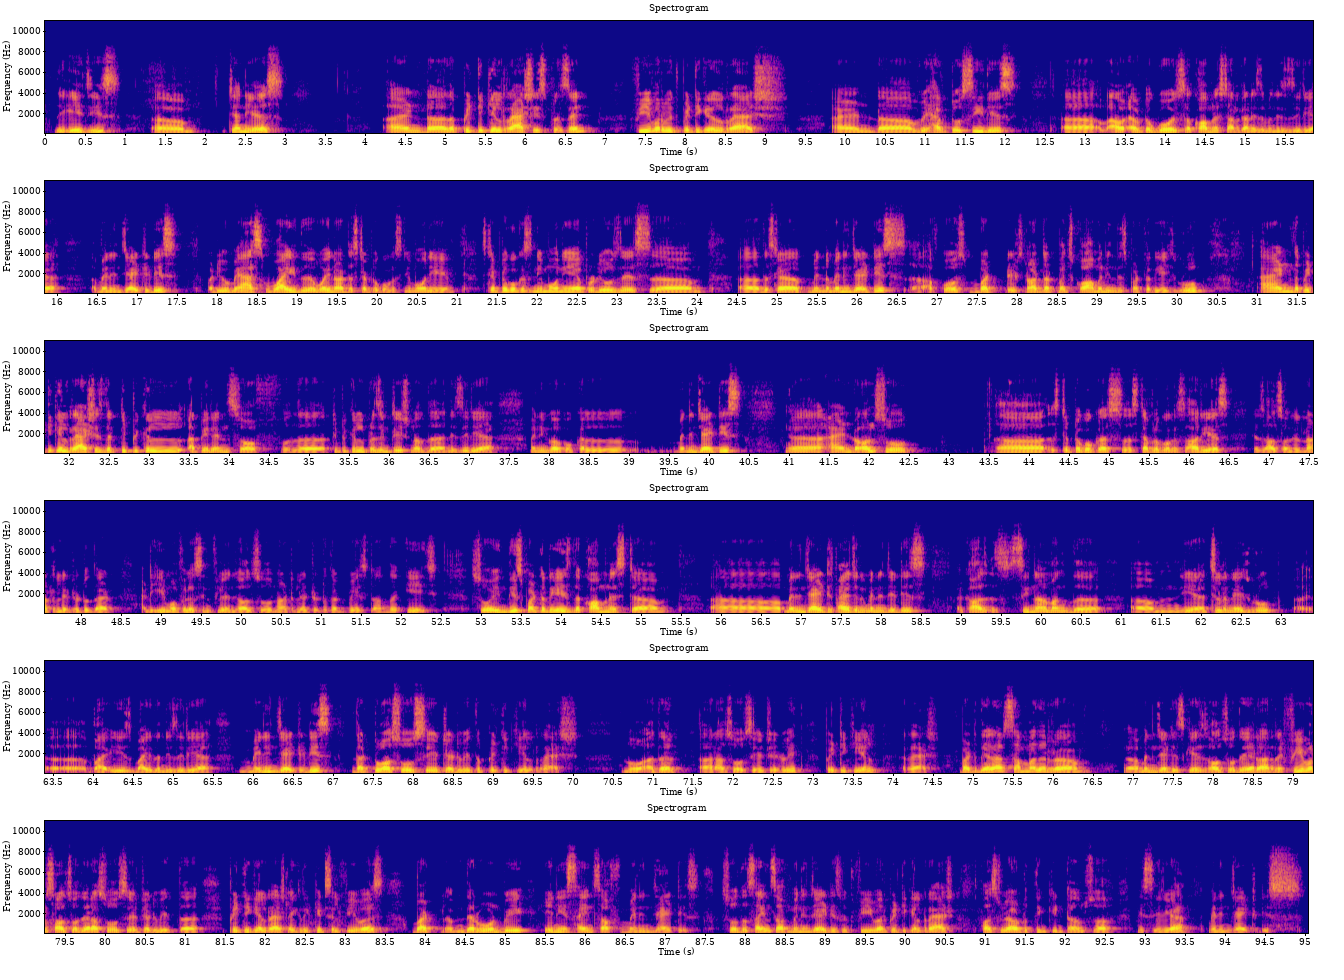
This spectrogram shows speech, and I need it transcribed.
The age is um, 10 years. And uh, the petechial rash is present. Fever with petechial rash. And uh, we have to see this. Uh, have to go is the commonest organism in this area uh, meningitidis but you may ask why the why not the streptococcus pneumoniae? Streptococcus pneumoniae produces um, uh, the meningitis uh, of course but it's not that much common in this particular age group. And the petechial rash is the typical appearance of the typical presentation of the Neisseria meningococcal meningitis. Uh, and also uh, streptococcus staphylococcus aureus is also not related to that and Haemophilus influenza also not related to that based on the age. So, in this particular age the commonest um, uh, meningitis, pyogenic meningitis uh, cause seen among the um, yeah, children age group uh, by is by the Neisseria meningitis that too associated with the petechial rash. No other are associated with petechial rash. But there are some other um, uh, meningitis cases also there are fevers also there associated with uh, petechial rash like rickettsial fevers but um, there won't be any signs of meningitis. So, the signs of meningitis with fever, petechial rash, first we have to think in terms of Neisseria meningitis.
